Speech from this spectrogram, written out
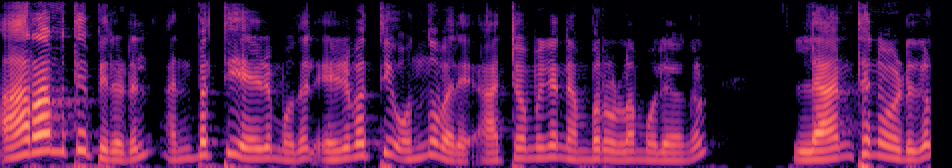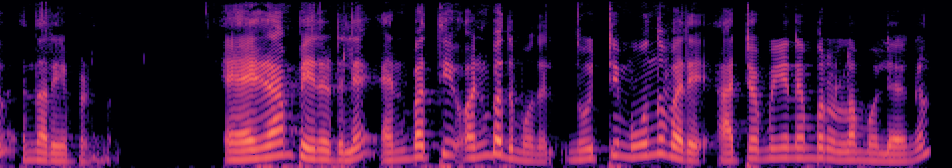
ആറാമത്തെ പീരീഡിൽ അൻപത്തിയേഴ് മുതൽ എഴുപത്തി ഒന്ന് വരെ ആറ്റോമിക നമ്പറുള്ള മൂലകങ്ങൾ ലാൻഥനോയിഡുകൾ എന്നറിയപ്പെടുന്നു. ഏഴാം പീരീഡിലെ എൺപത്തി ഒൻപത് മുതൽ നൂറ്റി മൂന്ന് വരെ ആറ്റോമിക നമ്പറുള്ള മൂലകങ്ങൾ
